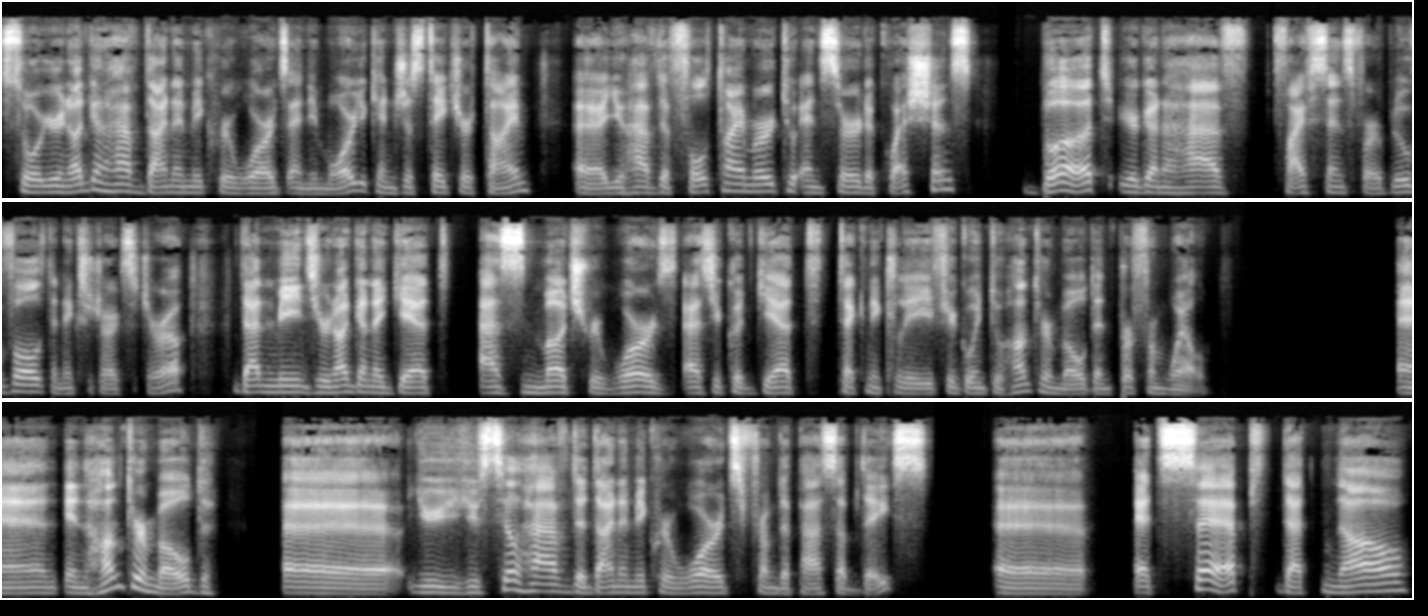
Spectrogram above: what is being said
So you're not gonna have dynamic rewards anymore. You can just take your time. Uh, you have the full timer to answer the questions, but you're gonna have five cents for a blue vault and etc. etc. That means you're not gonna get as much rewards as you could get technically if you're going to hunter mode and perform well. And in hunter mode, uh, you you still have the dynamic rewards from the past updates. Uh, except that now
